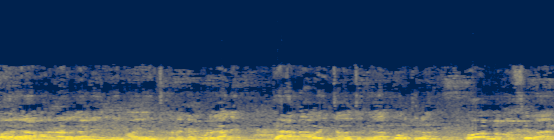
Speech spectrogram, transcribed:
వారి ఆభరణాలు కానీ దీపావళి ఎంచుకునేటప్పుడు కానీ జాగ్రత్త వహించవలసిందిగా కోరుతున్నాను. ఓం నమ శివాయ.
